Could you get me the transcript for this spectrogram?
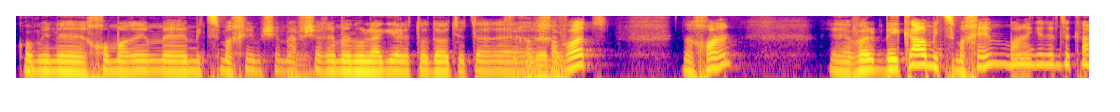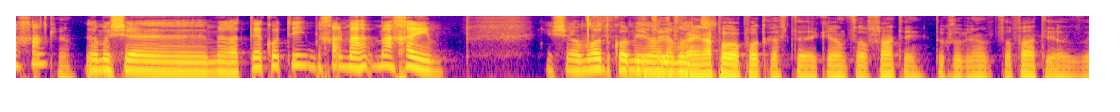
כל מיני חומרים אה, מצמחים שמאפשרים לנו להגיע לתודעות יותר רחבות. נכון. אה, אבל בעיקר מצמחים, בוא נגיד את זה ככה. כן. זה מה שמרתק אותי בכלל מה, מהחיים. יש שם עוד כל מיני עולמות. התראיינה פה בפודקאסט קרן צרפתי, דוקטור קרן צרפתי, אז...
